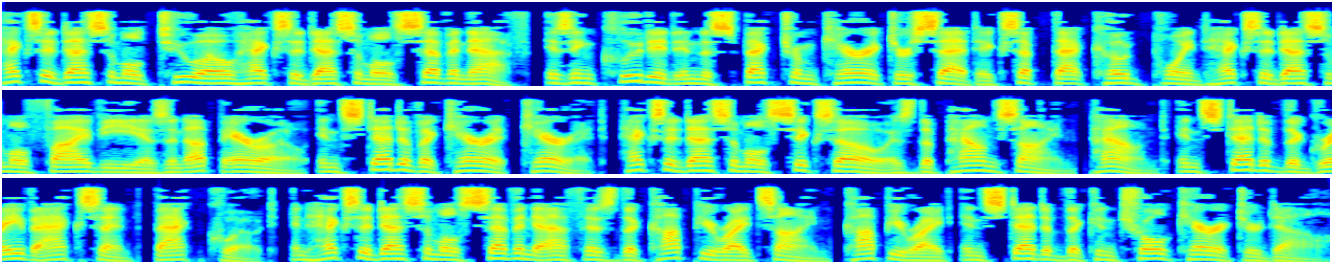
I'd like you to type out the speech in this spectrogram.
hexadecimal 20 hexadecimal 7F, is included in the Spectrum character set except that code point hexadecimal 5E is an up arrow instead of a caret caret, hexadecimal 60 is the pound sign pound instead of the grave accent backquote, and hexadecimal 7F is the copyright sign copyright instead of the control character del.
